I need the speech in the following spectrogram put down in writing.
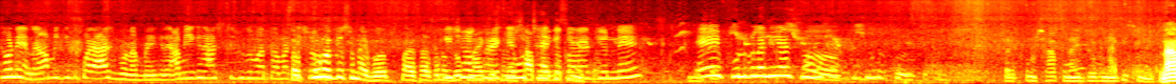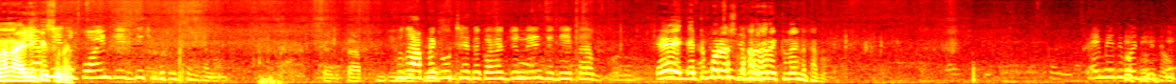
শোনেন আমি কিন্তু পরে আসব না আপনার এখানে। আমি এখানে আসছি শুধুমাত্র আমার কোনো কিছু নাই কৃষক নাই কিছু ভাইকে উৎসাহিত করার জন্য এই ফুলগুলো নিয়ে আসো। কোনো সাপ নাই যুগ নাই কিছু নাই। না না না এই কিছু নাই। পয়েন্ট দিয়ে কেন? শুধু আপনাকে উৎসাহিত করার জন্য যদি এটা এই একটু পরে আসব ঘরে ঘরে একটু লাইনে থাকো। এই মেয়েদের বই দিয়ে দাও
